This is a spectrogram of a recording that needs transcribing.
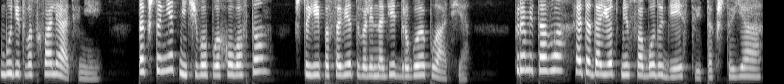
будет восхвалять в ней. Так что нет ничего плохого в том, что ей посоветовали надеть другое платье. Кроме того, это дает мне свободу действий, так что я...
